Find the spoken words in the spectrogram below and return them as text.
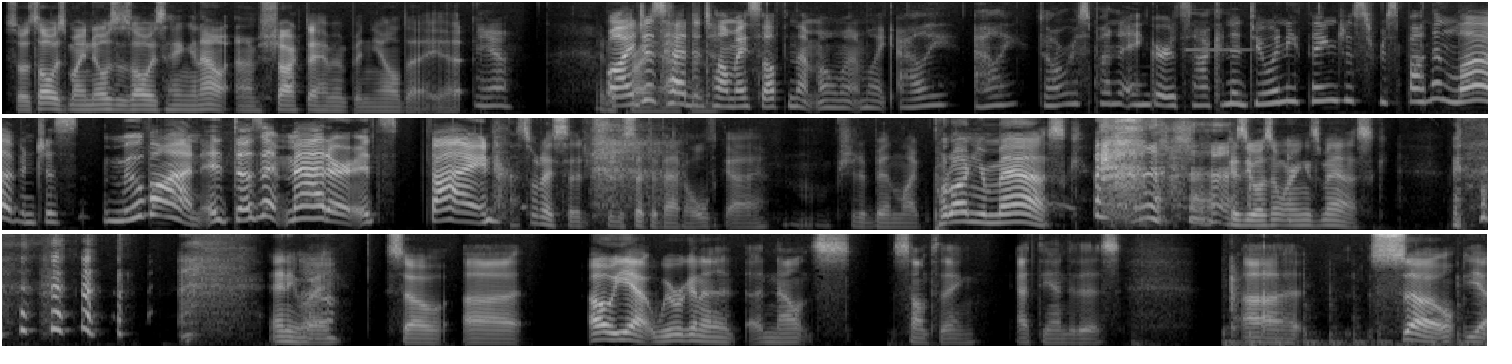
So it's always my nose is always hanging out, and I'm shocked I haven't been yelled at yet. Yeah. It'll well, I just had to tell myself in that moment, I'm like, Allie, Allie, don't respond in anger. It's not going to do anything. Just respond in love and just move on. It doesn't matter. It's fine. That's what I said. Should have said to that old guy. Should have been like, "Put on your mask," because he wasn't wearing his mask. anyway, Oh. so uh, oh yeah, we were gonna announce something at the end of this. Uh, so yeah,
